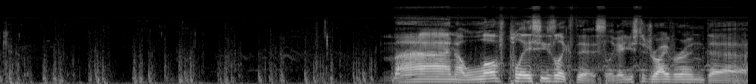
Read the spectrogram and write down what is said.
Okay. Man, I love places like this. Like I used to drive around. Uh,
